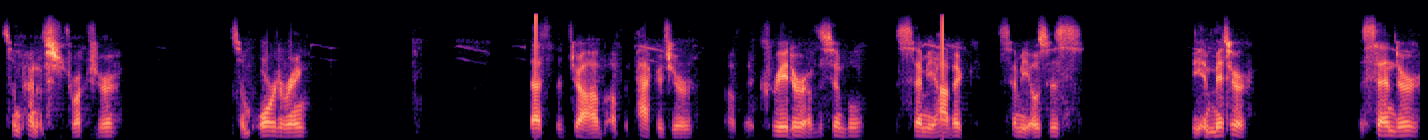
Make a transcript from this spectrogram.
some kind of structure, some ordering. That's the job of the packager, of the creator of the symbol, semiotic, semiosis, the emitter, the sender.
